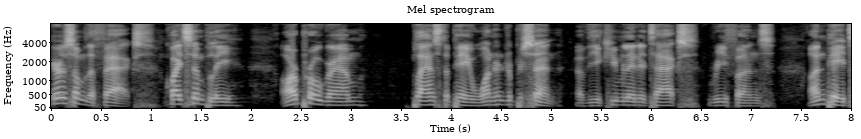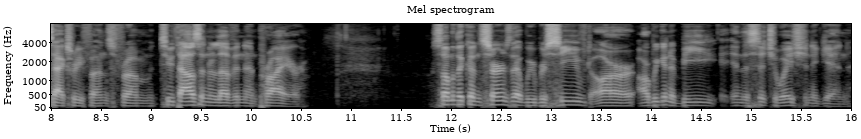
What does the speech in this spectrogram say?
here are some of the facts. Quite simply, our program plans to pay 100% of the accumulated tax refunds, unpaid tax refunds from 2011 and prior. Some of the concerns that we received are, are we going to be in the situation again?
